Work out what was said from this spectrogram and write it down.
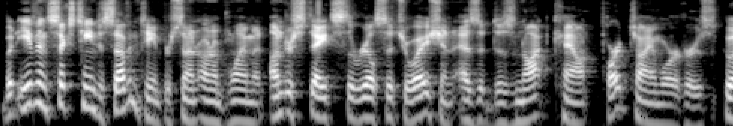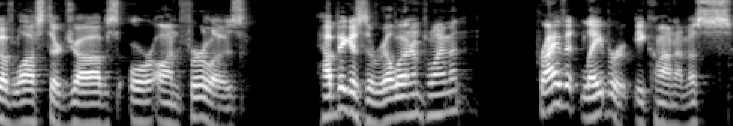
But even 16 to 17% unemployment understates the real situation as it does not count part time workers who have lost their jobs or on furloughs. How big is the real unemployment? Private labor economists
